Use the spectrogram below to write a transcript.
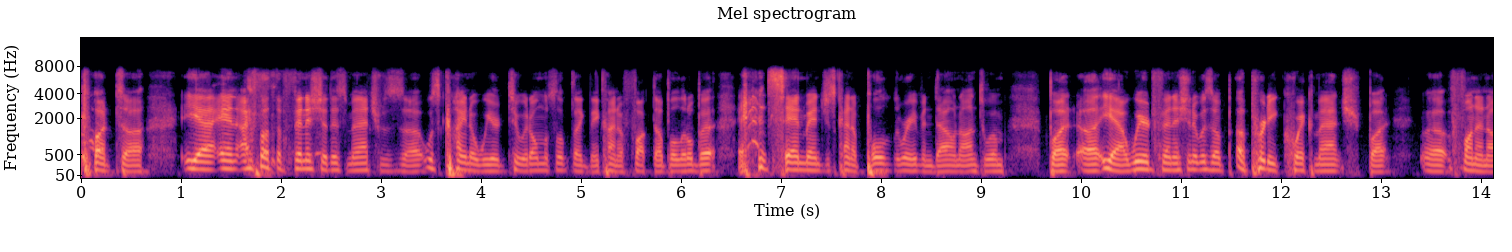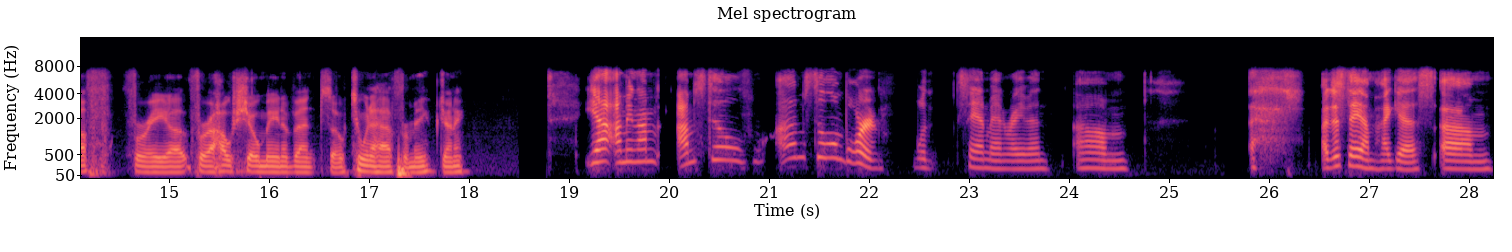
But uh, yeah, and I thought the finish of this match was uh, was kind of weird too. It almost looked like they kind of fucked up a little bit, and Sandman just kind of pulled Raven down onto him. But uh, yeah, weird finish, and it was a, a pretty quick match, but uh, fun enough for a uh, for a house show main event. So two and a half for me, Jenny. Yeah, I mean, I'm I'm still I'm still on board with Sandman Raven. Um, I just am, I guess. Um,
